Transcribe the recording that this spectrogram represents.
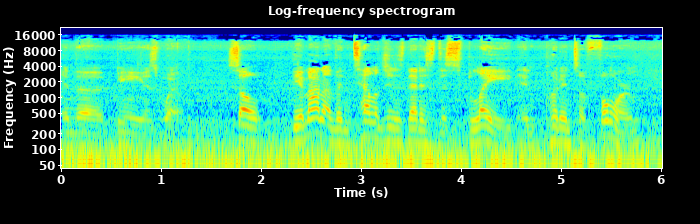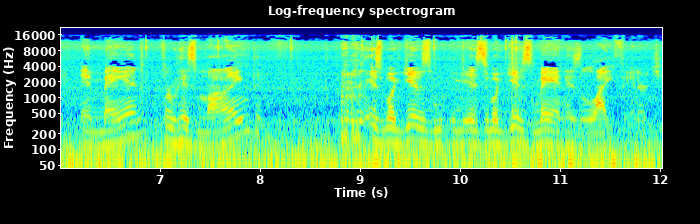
in the being as well. So the amount of intelligence that is displayed and put into form in man through his mind is what gives is what gives man his life energy.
